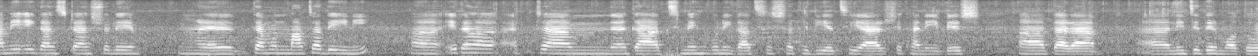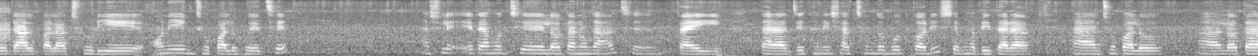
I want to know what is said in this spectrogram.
আমি এই গাছটা আসলে তেমন মাচা দেইনি। এটা একটা গাছ, মেহগনি গাছের সাথে দিয়েছি। আর সেখানেই বেশ তারা নিজেদের মতো ডালপালা ছড়িয়ে অনেক ঝোপালো হয়েছে। আসলে এটা হচ্ছে লতানো গাছ, তাই তারা যেখানে স্বাচ্ছন্দ্য বোধ করে, সেভাবেই তারা ঝোপালো লতা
